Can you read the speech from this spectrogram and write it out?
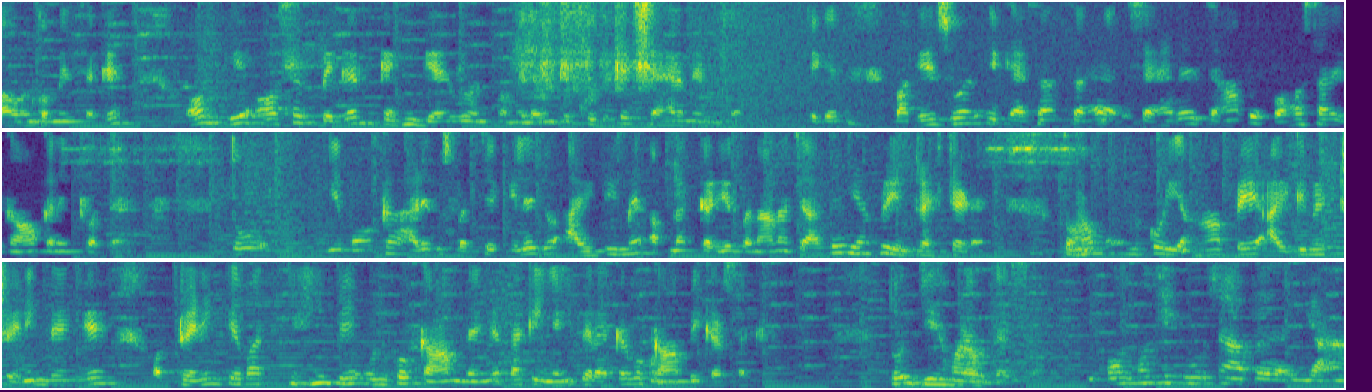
उनको मिल सके। और ये अवसर बगैर कहीं गए हुए उनको मिले, उनके खुद के शहर में मिले, ठीक है? बागेश्वर एक ऐसा शहर शहर है जहाँ पे बहुत सारे गाँव कनेक्ट होते हैं। तो ये मौका हर एक उस बच्चे के लिए जो आईटी में अपना करियर बनाना चाहते हैं या फिर इंटरेस्टेड है तो हम उनको यहाँ पे आईटी में ट्रेनिंग देंगे और ट्रेनिंग के बाद यहीं पे उनको काम देंगे, ताकि यहीं पे रहकर वो काम भी कर सकें। तो ये हमारा उद्देश्य है। कौन कौन सी कोर्स आप यहाँ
